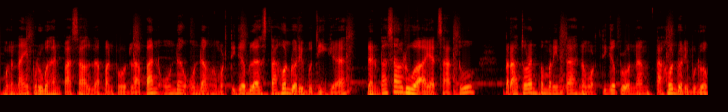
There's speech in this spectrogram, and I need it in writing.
mengenai perubahan pasal 88 Undang-Undang Nomor 13 Tahun 2003 dan pasal 2 ayat 1 Peraturan Pemerintah Nomor 36 Tahun 2021.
